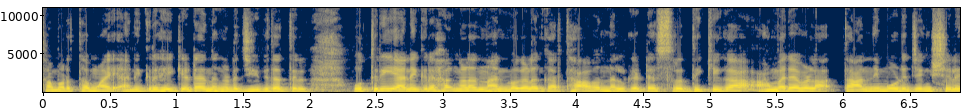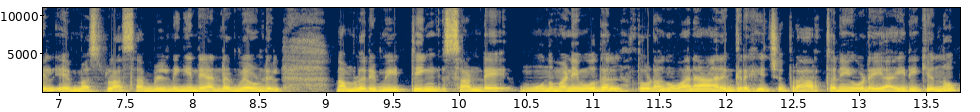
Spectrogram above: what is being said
സമർത്ഥമായി അനുഗ്രഹിക്കട്ടെ നിങ്ങളുടെ ജീവിതത്തിൽ. ഒത്തിരി അനുഗ്രഹങ്ങളും നന്മകളും കർത്താവ് നൽകട്ടെ. ശ്രദ്ധിക്കുക. അമരവിള താന്നിമൂട് ജംഗ്ഷനിൽ എം എസ് പ്ലാസ ബിൽഡിങ്ങിന്റെ അണ്ടർഗ്രൗണ്ടിൽ നമ്മളൊരു മീറ്റിംഗ് സൺഡേ മൂന്ന് മണി മുതൽ തുടങ്ങുവാൻ ആഗ്രഹിച്ചു പ്രാർത്ഥനയോടെ ആയിരിക്കുന്നു.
